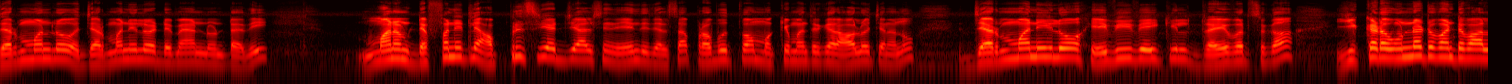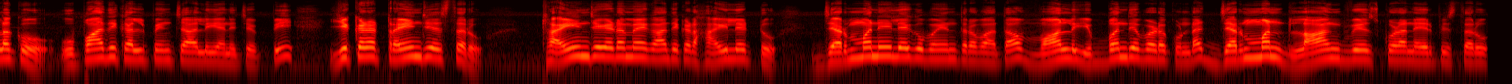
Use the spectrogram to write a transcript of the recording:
జర్మన్లో జర్మనీలో డిమాండ్ ఉంటుంది. మనం డెఫినెట్లీ అప్రిసియేట్ చేయాల్సింది ఏంది తెలుసా? ప్రభుత్వం ముఖ్యమంత్రి గారి ఆలోచనను జర్మనీలో హెవీ వెహికల్ డ్రైవర్స్గా ఇక్కడ ఉన్నటువంటి వాళ్ళకు ఉపాధి కల్పించాలి అని చెప్పి ఇక్కడ ట్రైన్ చేస్తారు. ట్రైన్ చేయడమే కాదు ఇక్కడ హైలైట్ జర్మనీ లేకపోయిన తర్వాత వాళ్ళు ఇబ్బంది పడకుండా జర్మన్ లాంగ్వేజ్ కూడా నేర్పిస్తారు.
